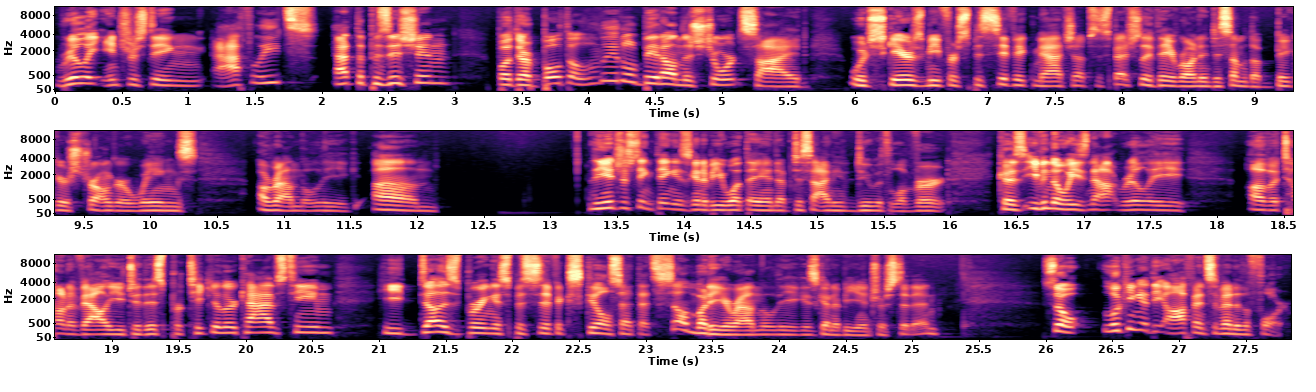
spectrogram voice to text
really interesting athletes at the position, but they're both a little bit on the short side, which scares me for specific matchups, especially if they run into some of the bigger, stronger wings around the league. Um, the interesting thing is going to be what they end up deciding to do with LeVert, because even though he's not really of a ton of value to this particular Cavs team, he does bring a specific skill set that somebody around the league is going to be interested in. So, looking at the offensive end of the floor,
